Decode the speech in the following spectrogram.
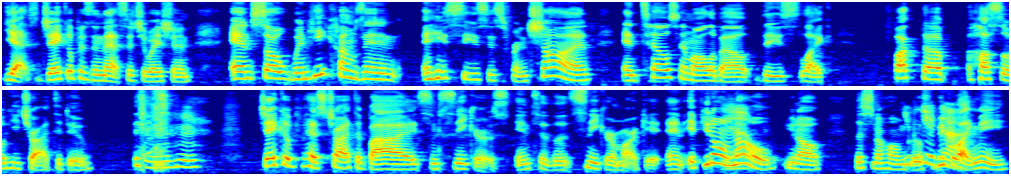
yes, Jacob is in that situation. And so when he comes in and he sees his friend Sean and tells him all about these like fucked up hustle he tried to do, hmm Jacob has tried to buy some sneakers into the sneaker market. And if you don't Yeah. know, you know, listen to homegirls, people like me,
